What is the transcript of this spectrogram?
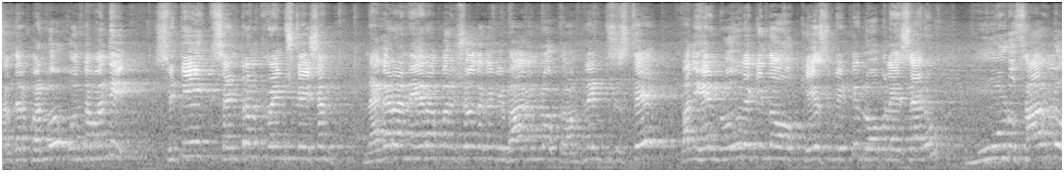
సందర్భంలో కొంతమంది సిటీ సెంట్రల్ క్రైమ్ స్టేషన్ నగర నేర పరిశోధక విభాగంలో కంప్లైంట్స్ ఇస్తే పదిహేను రోజుల కింద ఓ కేసు పెట్టి లోపలేశారు. మూడు సార్లు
